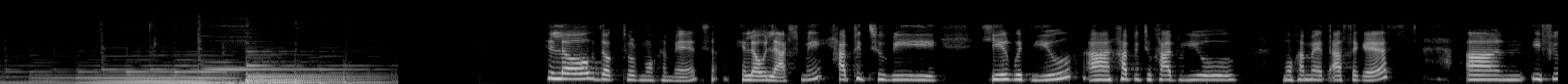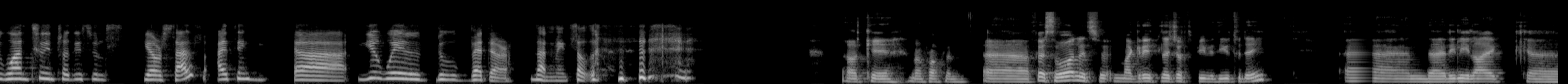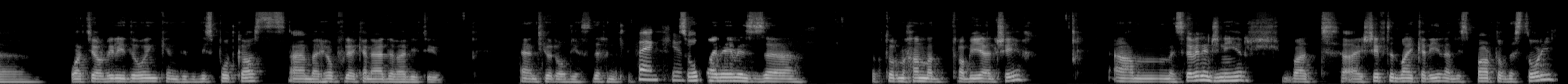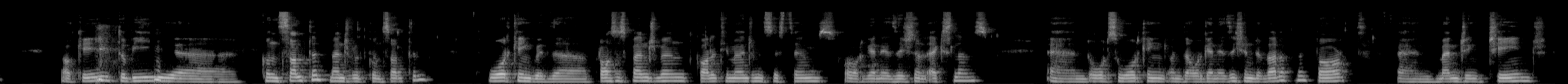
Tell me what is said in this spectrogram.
Hello, Dr. Mohamed. Hello, Lashmi. Happy to be here with you. Uh, happy to have you, Mohamed, as a guest. And if you want to introduce yourself, I think uh, you will do better than me. So Okay, no problem. Uh, first of all, it's my great pleasure to be with you today. And I really like uh, what you're really doing in the, these podcasts, and I hopefully I can add a value to you and to your audience, definitely. Thank you. So my name is uh, Dr. Muhammad Rabia Al Sheikh. I'm a civil engineer, but I shifted my career, and this part of the story, okay, to be a consultant, management consultant working with uh, process management, quality management systems, organizational excellence, and also working on the organization development part and managing change.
